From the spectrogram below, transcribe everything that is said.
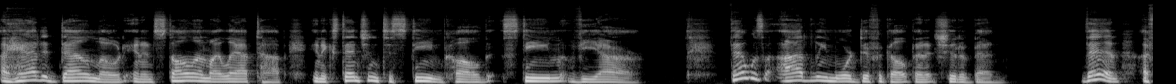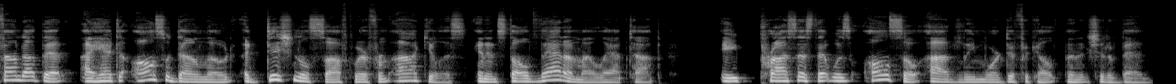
I had to download and install on my laptop an extension to Steam called Steam VR. That was oddly more difficult than it should have been. Then I found out that I had to also download additional software from Oculus and install that on my laptop a process that was also oddly more difficult than it should have been.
